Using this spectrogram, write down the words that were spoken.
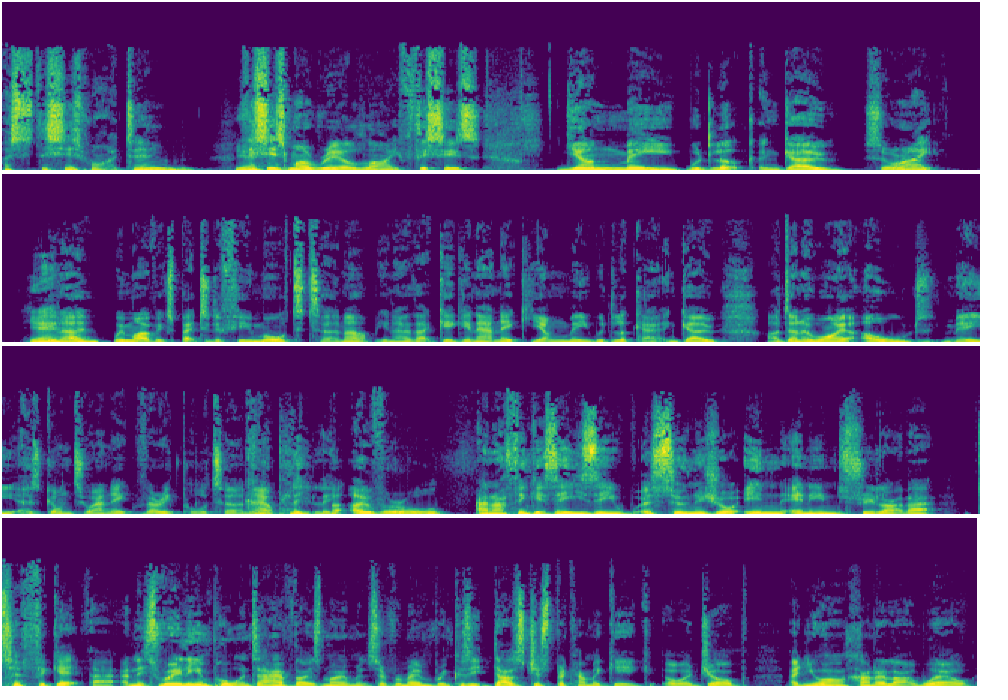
"This this is what I do. Yeah. This is my real life. This is." Young me would look and go, "It's all right." Yeah. You know, we might have expected a few more to turn up. You know, that gig in Alnwick, young me would look at and go, I don't know why old me has gone to Alnwick. Very poor turnout. Completely. But overall, And I think it's easy as soon as you're in any industry like that to forget that. And it's really important to have those moments of remembering because it does just become a gig or a job. And you are kind of like, well,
